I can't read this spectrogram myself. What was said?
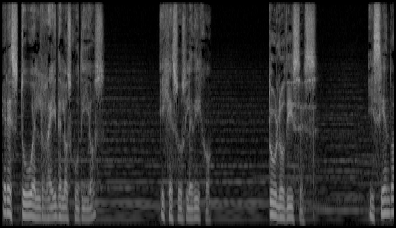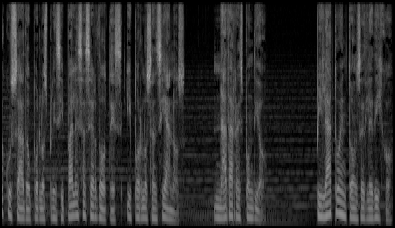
¿Eres tú el rey de los judíos? Y Jesús le dijo, Tú lo dices. Y siendo acusado por los principales sacerdotes y por los ancianos, nada respondió. Pilato entonces le dijo,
